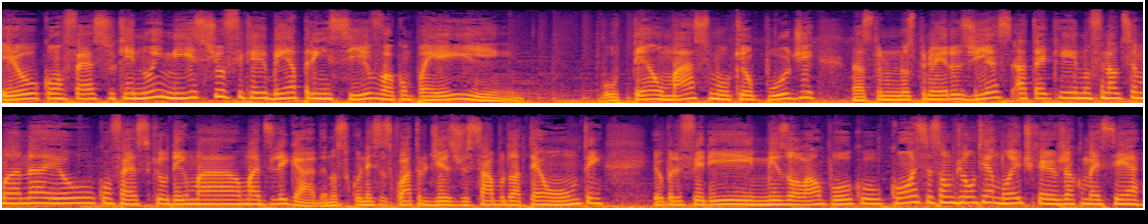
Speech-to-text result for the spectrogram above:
Eu confesso que no início fiquei bem apreensivo, acompanhei o, o máximo que eu pude nas nos primeiros dias, até que no final de semana eu confesso que eu dei uma, uma desligada. Nos, nesses quatro dias de sábado até ontem, eu preferi me isolar um pouco, com exceção de ontem à noite, que aí eu já comecei a,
